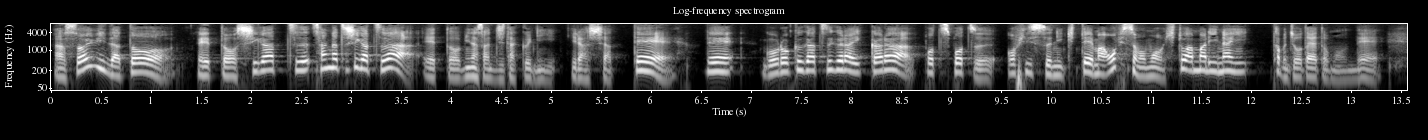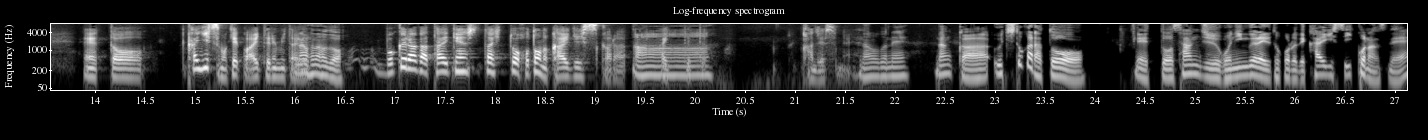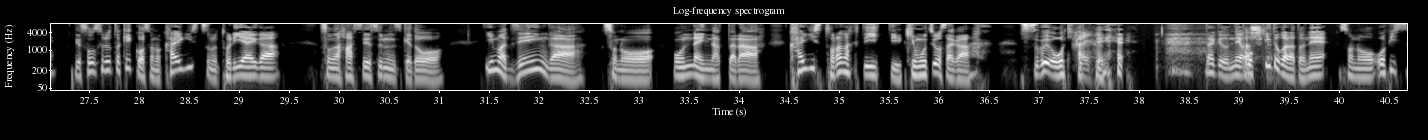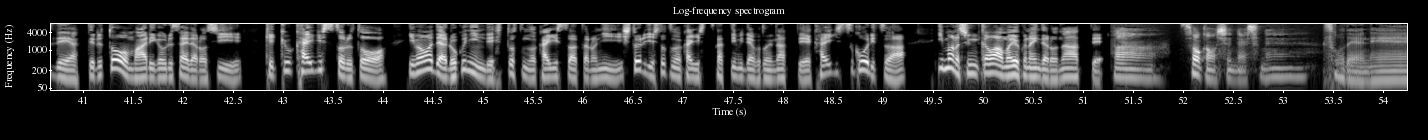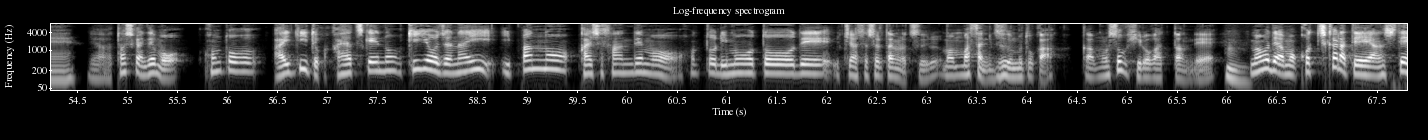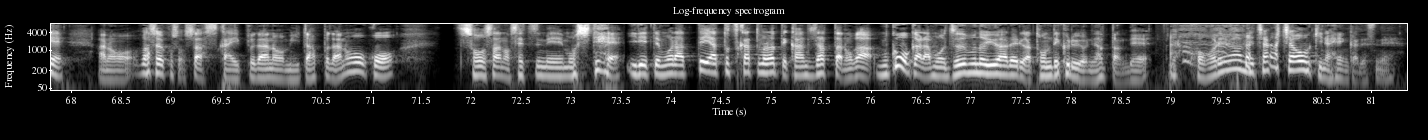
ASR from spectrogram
あそういう意味だと、えっと、4月、3月4月は、えっと、皆さん自宅にいらっしゃって、で、5、6月ぐらいからポツポツオフィスに来て、まあオフィスももう人あんまりいない多分状態だと思うんで、えっと、会議室も結構空いてるみたいでななるほど。僕らが体験した人はほとんど会議室から入ってあた感じですねー、。なるほどね。なんか、うちとかだと、えっと、35人ぐらいいるところで会議室1個なんですね。で、そうすると結構その会議室の取り合いが、その発生するんですけど、今全員が、その、オンラインになったら、会議室取らなくていいっていう気持ちよさが、すごい大きくて。はいは だけどね、大きいところだとね、その、オフィスでやってると周りがうるさいだろうし、結局会議室取ると、今までは6人で1つの会議室だったのに、1人で1つの会議室使ってみたいなことになって、会議室効率は、今の瞬間はあんま良くないんだろうなって。ああ、そうかもしれないですね。そうだよね。いや、確かにでも、本当 IT とか開発系の企業じゃない一般の会社さんでも、本当リモートで打ち合わせするためのツール、まあ、まさにズームとかがものすごく広がったんで、うん。今まではもうこっちから提案して、あの、まあ、それこそさ、スカイプだの、ミートアップだのをこう、操作の説明もして、入れてもらって、やっと使ってもらうって感じだったのが、向こうからもうズームの URL が飛んでくるようになったんで、これはめちゃくちゃ大きな変化ですね。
